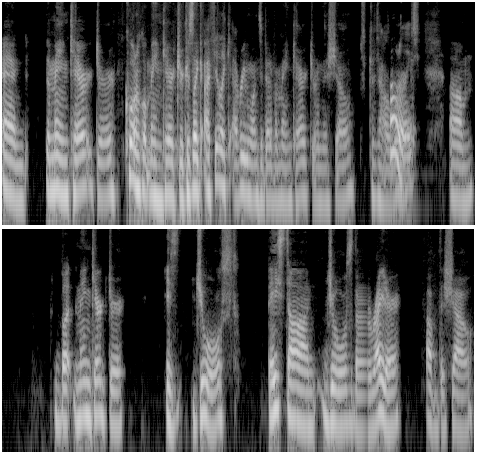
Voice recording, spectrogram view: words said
and the main character, quote unquote main character, because like I feel like everyone's a bit of a main character in this show, because how it Totally. works. Um, but the main character is Jules, based on Jules, the writer of the show,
